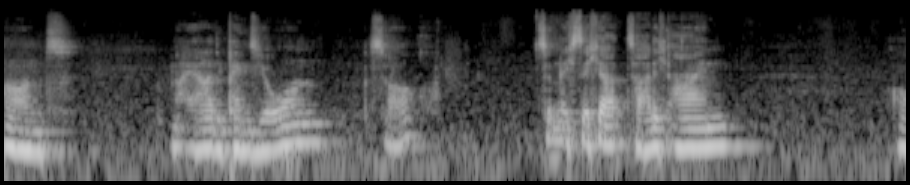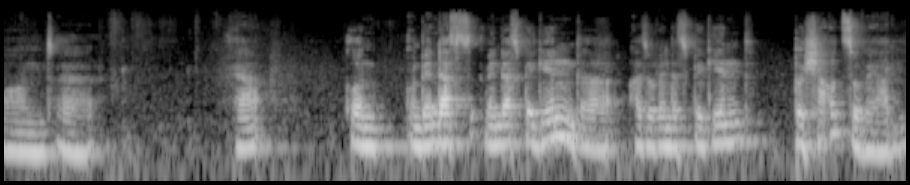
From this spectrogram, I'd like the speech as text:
Und naja, die Pension ist auch ziemlich sicher, zahle ich ein. Und äh, ja, und, und wenn, das, wenn das beginnt, äh, also wenn das beginnt, durchschaut zu werden.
